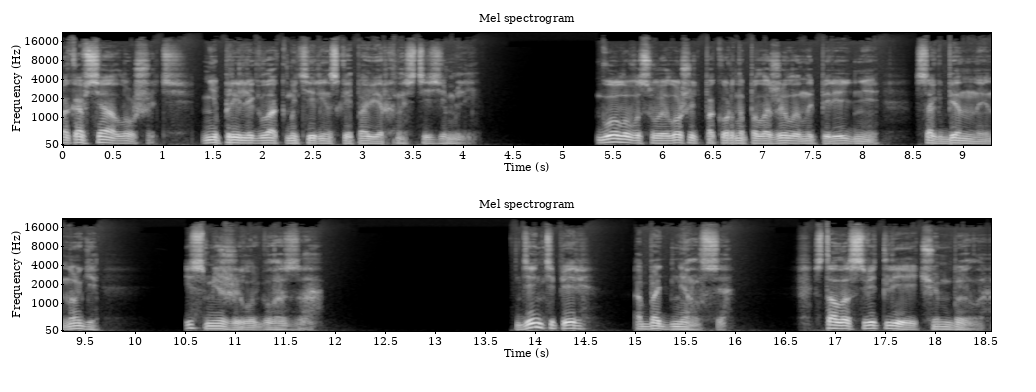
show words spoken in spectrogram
пока вся лошадь не прилегла к материнской поверхности земли. Голову свою лошадь покорно положила на передние, согбенные ноги и смежила глаза. День теперь ободнялся. Стало светлее, чем было.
